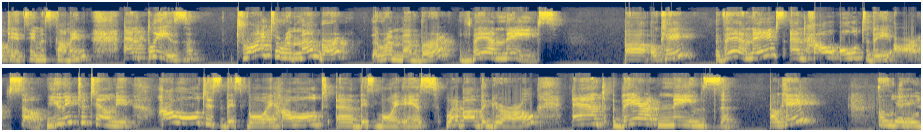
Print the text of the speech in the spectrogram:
Okay, Tim is coming. And please try to remember remember their names. Uh, okay? their names and how old they are. So you need to tell me how old is this boy, how old uh, this boy is, what about the girl, and their names. Okay? Okay.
